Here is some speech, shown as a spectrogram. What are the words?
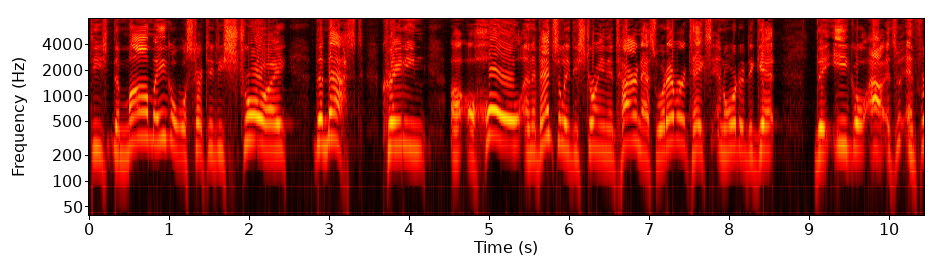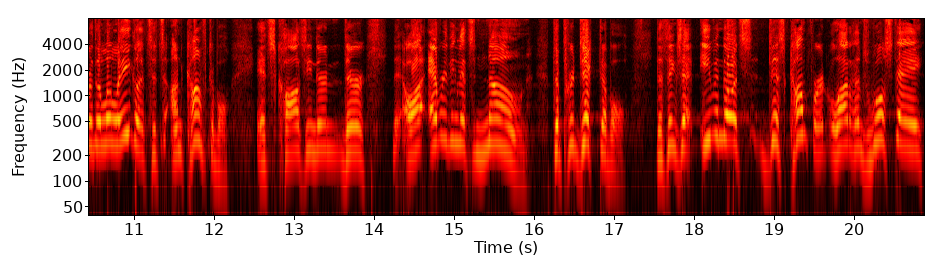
de- the mom eagle will start to destroy the nest, creating uh, a hole and eventually destroying the entire nest, whatever it takes in order to get the eagle out. It's, and for the little eaglets, it's uncomfortable. It's causing their, their all, everything that's known, the predictable, the things that, even though it's discomfort, a lot of times we'll stay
